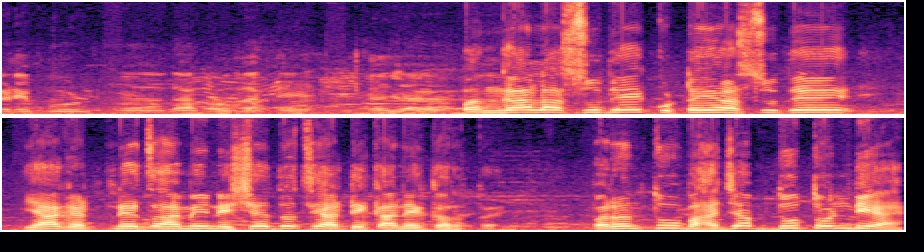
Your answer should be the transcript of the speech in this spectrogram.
कडे दाखवत जाते. बंगाल असू दे कुठेही असू दे या घटनेचा आम्ही निषेधच या ठिकाणी करतोय. परंतु भाजप दुतोंडी आहे.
